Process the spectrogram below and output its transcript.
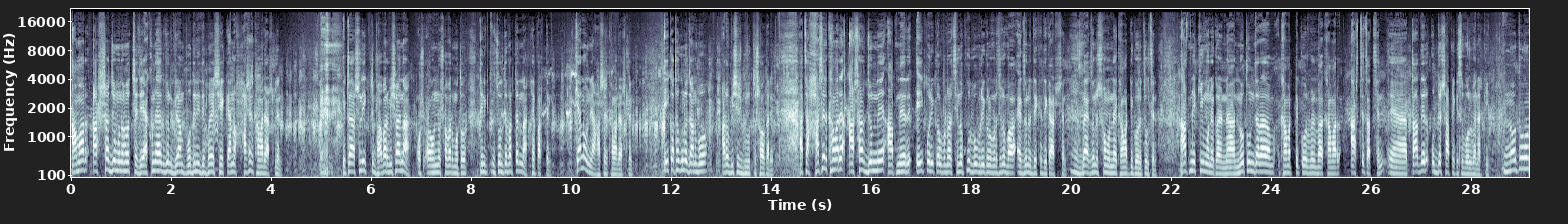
আমার আশ্চর্য মনে হচ্ছে যে এখন একজন গ্রাম প্রতিনিধি হয়ে সে কেন হাঁসের খামারে আসলেন? এটা আসলে একটু ভাবার বিষয় না অন্য সবার মতো। তিনি চলতে পারতেন না? হ্যাঁ পারতেন। কেন উনি হাঁসের খামারে আসলেন? এই কথাগুলো জানব আরও বিশেষ গুরুত্ব সহকারে। আচ্ছা হাঁসের খামারে আসার জন্য আপনার এই পরিকল্পনা ছিল, পূর্ব পরিকল্পনা ছিল বা একজনের দেখে দেখে আসছেন বা একজনের সমন্বয়ে খামারটি করে তুলছেন। আপনি কি মনে করেন নতুন যারা খামারটি করবেন বা খামার আসতে চাচ্ছেন তাদের উদ্দেশ্যে আপনি কিছু বলবেন আর কি? নতুন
